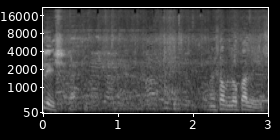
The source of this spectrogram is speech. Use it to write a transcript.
ইলিশ? মানে সব লোকাল ইলিশ।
